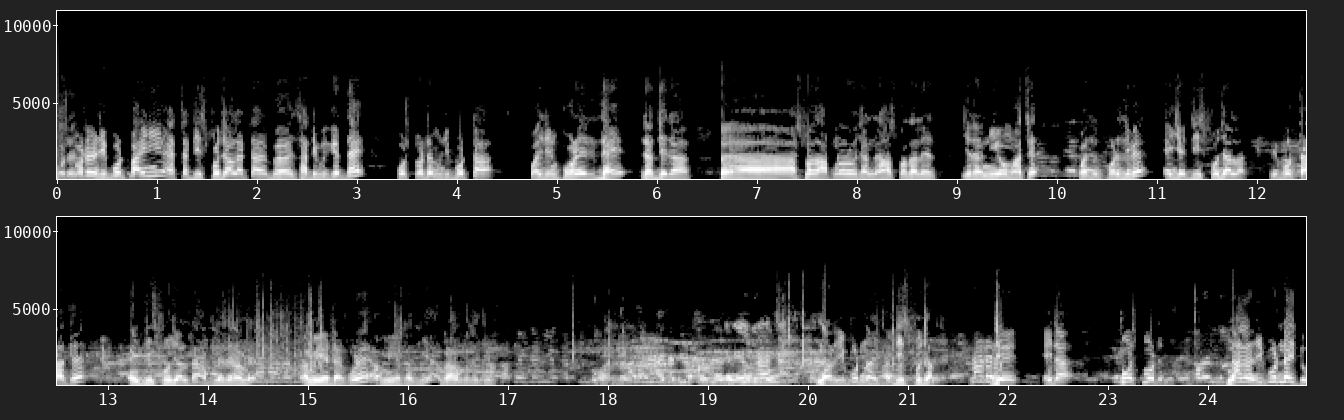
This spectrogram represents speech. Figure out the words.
পোস্টমর্টম রিপোর্ট পাইনি। একটা ডিসপোজাল একটা সার্টিফিকেট দেয়। পোস্টমর্টম রিপোর্টটা কয়েকদিন পরে দেয়। এটা যেটা হাসপাতাল, আপনারাও জানেন হাসপাতালের যেটা নিয়ম আছে, কয়েকদিন পরে দিবে। এই যে ডিসপোজাল রিপোর্টটা আছে, এই ডিসপোজালটা আপনাদের আমি আমি এটা করে, আমি এটা দিয়ে আমরা আপনাদের। না রিপোর্ট না এটা ডিসপোজাল যে এটা পোস্টমর্টম না না রিপোর্ট নাই তো,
